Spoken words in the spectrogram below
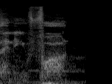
Any for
